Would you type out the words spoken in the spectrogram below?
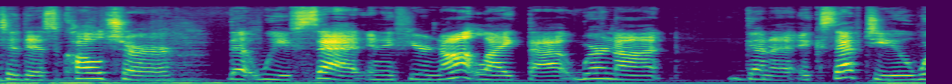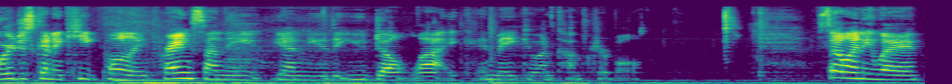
to this culture that we've set. And if you're not like that, we're not gonna accept you. We're just gonna keep pulling pranks on the on you that you don't like and make you uncomfortable. So anyway,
